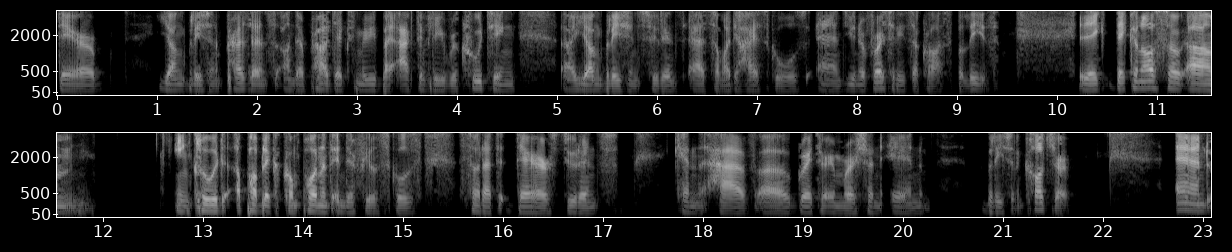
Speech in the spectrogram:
their young Belizean presence on their projects, maybe by actively recruiting uh, young Belizean students at some of the high schools and universities across Belize. They, they can also um, include a public component in their field schools so that their students can have a greater immersion in Belizean culture. And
